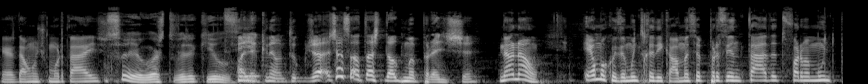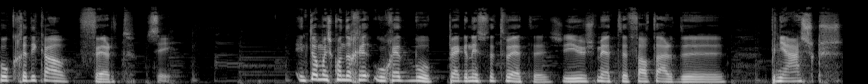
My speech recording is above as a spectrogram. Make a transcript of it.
É dar uns mortais. Sei, eu gosto de ver aquilo. Olha que não, tu já, já saltaste de alguma prancha? Não, não. É uma coisa muito radical, mas apresentada de forma muito pouco radical. Certo. Sim. Então, mas quando o Red Bull pega nestes atletas e os mete a saltar de penhascos,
